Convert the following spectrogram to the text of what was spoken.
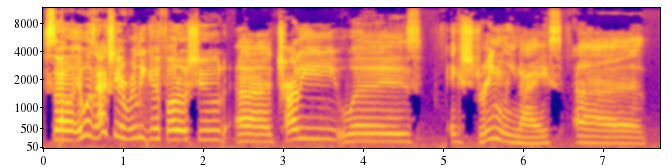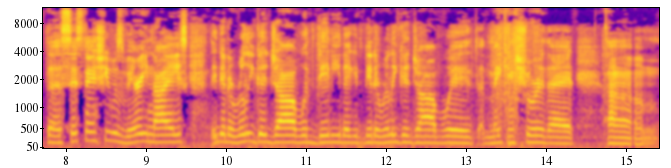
so it was actually a really good photo shoot. Uh, Charlie was extremely nice. Uh, the assistant, she was very nice. They did a really good job with Diddy. They did a really good job with making sure that um,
